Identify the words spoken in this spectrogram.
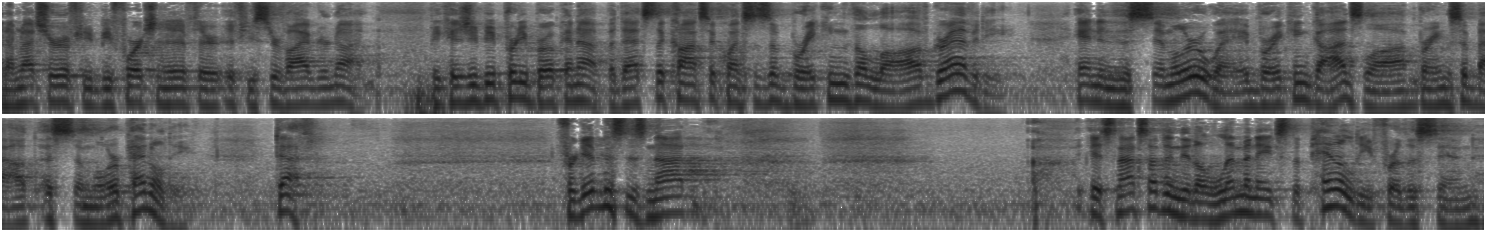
And I'm not sure if you'd be fortunate if, there, if you survived or not, because you'd be pretty broken up. But that's the consequences of breaking the law of gravity. And in a similar way, breaking God's law brings about a similar penalty death. Forgiveness is not it's not something that eliminates the penalty for the sin.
